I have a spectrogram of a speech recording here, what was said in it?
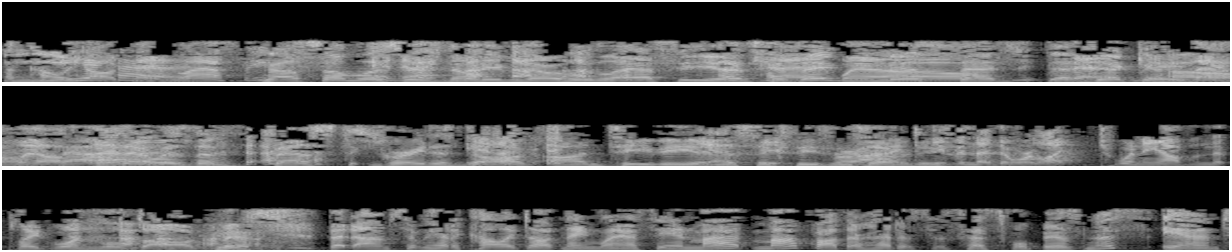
A collie yes. dog named Lassie. Now, some listeners don't even know who Lassie is because okay, they well, missed that, that, that decade. That, well, but that was the best, greatest dog Yeah. on TV in Yes, the 60s and right. 70s. Even though there were like 20 of them that played one little dog. But, Yes. but um, so we had a collie dog named Lassie, and my my father had a successful business, and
